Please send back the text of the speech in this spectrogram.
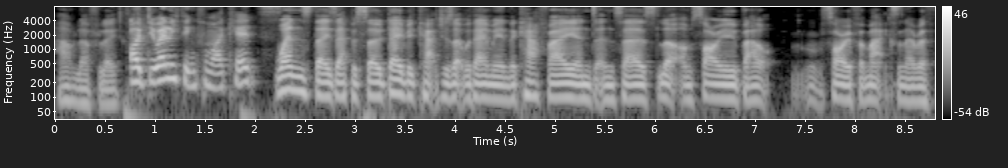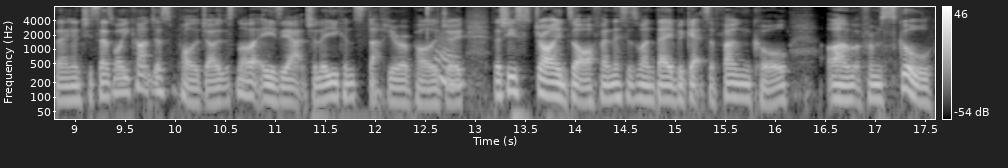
How lovely. I'd do anything for my kids. Wednesday's episode, David catches up with Amy in the cafe and, and says, Look, I'm sorry about. Sorry for Max and everything, and she says, "Well, you can't just apologise. It's not that easy, actually. You can stuff your apology." So she strides off, and this is when David gets a phone call um, from school.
